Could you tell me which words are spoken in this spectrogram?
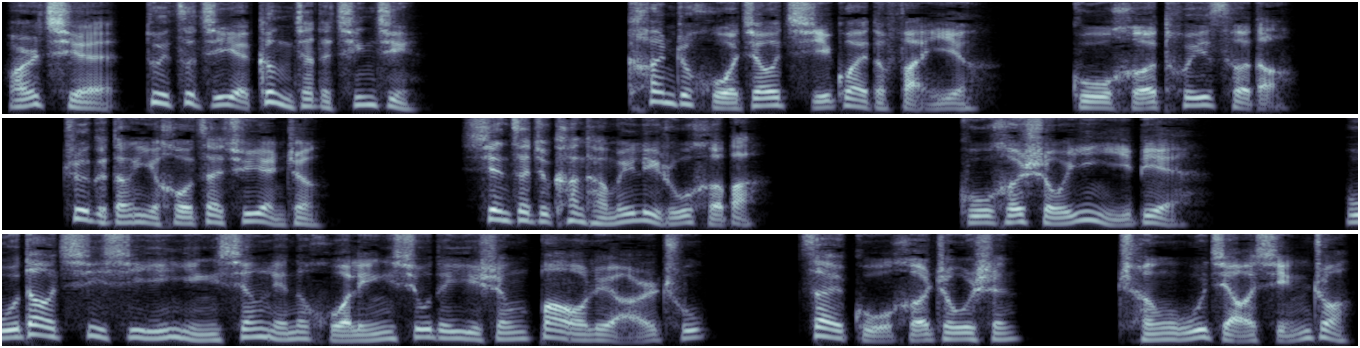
而且对自己也更加的亲近？看着火蛟奇怪的反应，古河推测道：“这个等以后再去验证，现在就看看威力如何吧。”古河手印一变，五道气息隐隐相连的火灵咻的一声爆裂而出，在古河周身呈五角形状。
